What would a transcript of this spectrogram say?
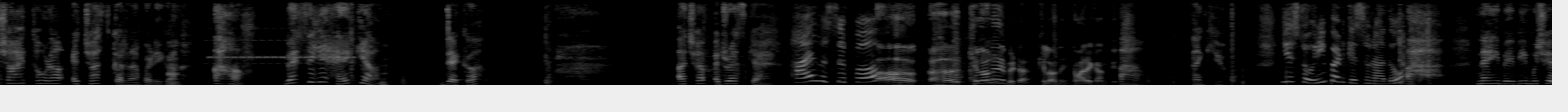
शायद थोड़ा एडजस्ट करना पड़ेगा। हाँ वैसे ये है क्या? डेकर अच्छा एड्रेस क्या है? हाय लुसिफर खिलौने बेटा खिलौने तुम्हारे काम के नहीं हाँ थैंक यू ये स्टोरी पढ़ के सुना दो। आ, नहीं बेबी मुझे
